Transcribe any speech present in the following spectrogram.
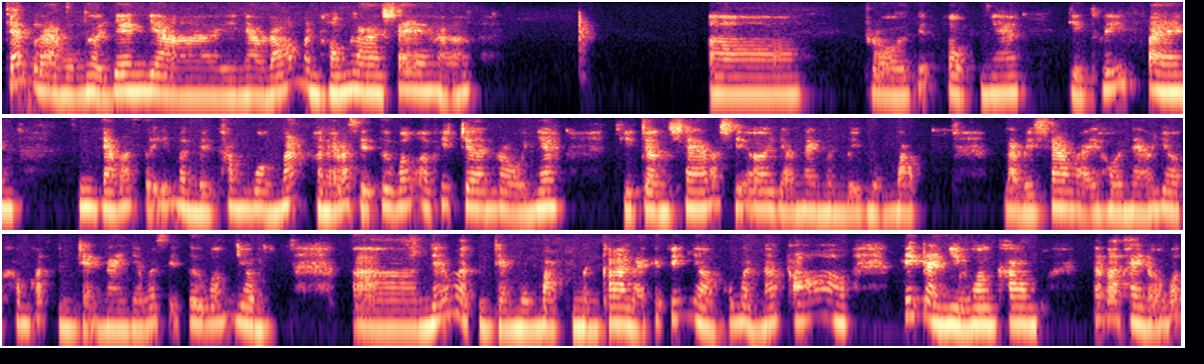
Chắc là một thời gian dài nào đó mình không like share hả? À, rồi tiếp tục nha. Chị Thúy Phan xin chào bác sĩ mình bị thâm quần mắt. Hồi nãy bác sĩ tư vấn ở phía trên rồi nha. Chị Trần Sa bác sĩ ơi dạo này mình bị mụn bọc là bị sao vậy? Hồi nào giờ không có tình trạng này và bác sĩ tư vấn dùm à, nếu mà tình trạng mụn bọc thì mình coi lại cái tuyến nhờn của mình nó có tiết ra nhiều hơn không? Nó có thay đổi bất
